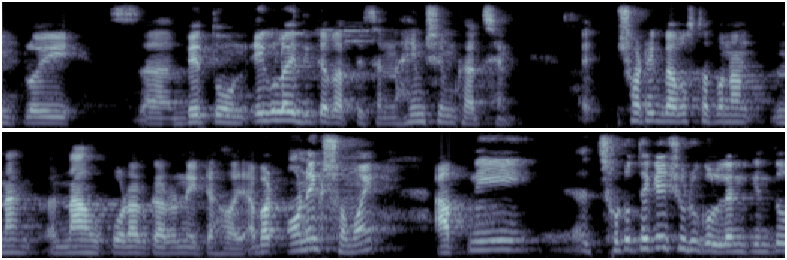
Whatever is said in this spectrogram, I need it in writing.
এমপ্লয়ি বেতন, এগুলাই দিতে পারতেছেন না, হিমশিম খাচ্ছেন। সঠিক ব্যবস্থাপনা না করার কারণে এটা হয়। আবার অনেক সময় আপনি ছোট থেকেই শুরু করলেন, কিন্তু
